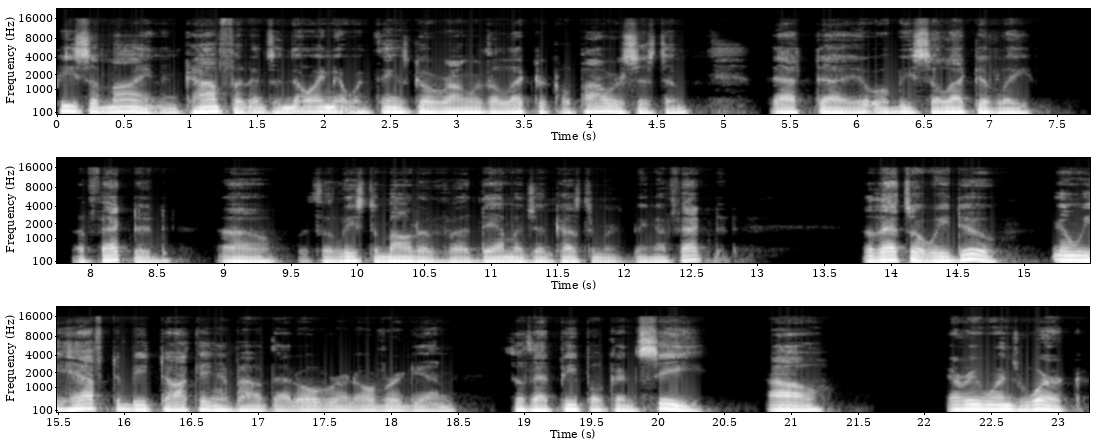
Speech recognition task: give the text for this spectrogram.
peace of mind and confidence in knowing that when things go wrong with the electrical power system, that uh, it will be selectively affected uh, with the least amount of uh, damage and customers being affected. So that's what we do. And we have to be talking about that over and over again so that people can see how everyone's work,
